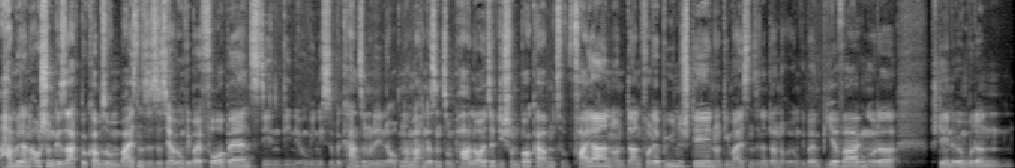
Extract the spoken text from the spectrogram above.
haben wir dann auch schon gesagt bekommen, so meistens ist es ja irgendwie bei Vorbands, die, die irgendwie nicht so bekannt sind und den Opener machen, da sind so ein paar Leute, die schon Bock haben zu feiern und dann vor der Bühne stehen und die meisten sind dann doch noch irgendwie beim Bierwagen oder stehen irgendwo dann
